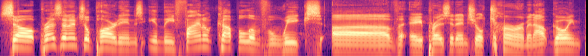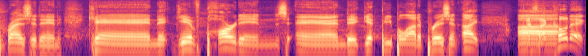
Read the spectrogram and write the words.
So, presidential pardons in the final couple of weeks of a presidential term, an outgoing president can give pardons and get people out of prison. I, uh, like Kodak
